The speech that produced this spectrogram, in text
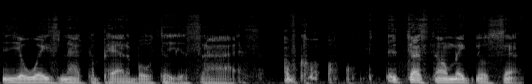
your weight's not compatible to your size. Of course, it just don't make no sense.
